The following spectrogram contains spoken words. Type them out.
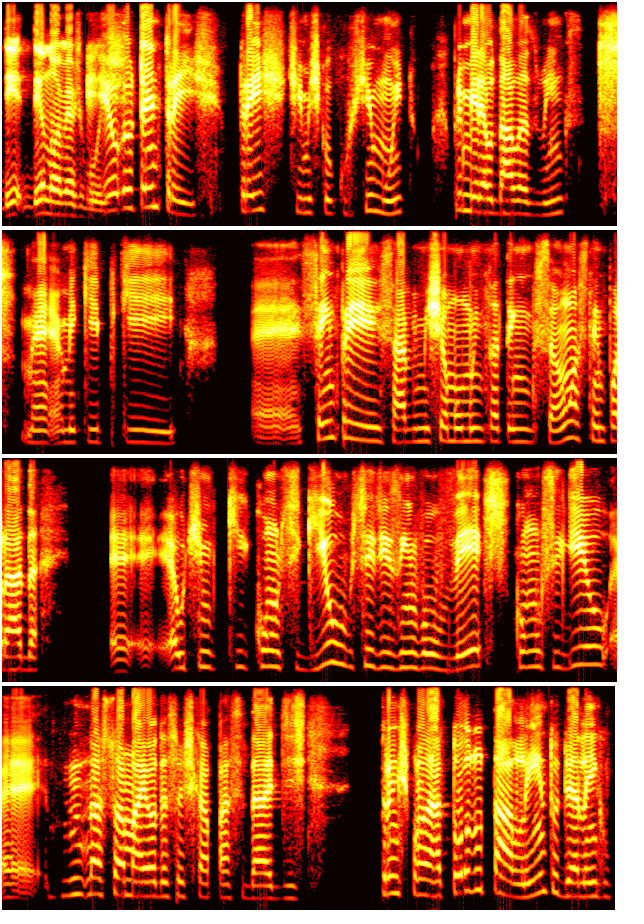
dê, dê nome aos bois. Eu, eu tenho três. Três times que eu curti muito. Primeiro é o Dallas Wings. Né? É uma equipe que é, sempre, sabe, me chamou muito a atenção. Essa temporada é, é, é, o time que conseguiu se desenvolver, conseguiu, é, na sua maior das suas capacidades, transplantar todo o talento de elenco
